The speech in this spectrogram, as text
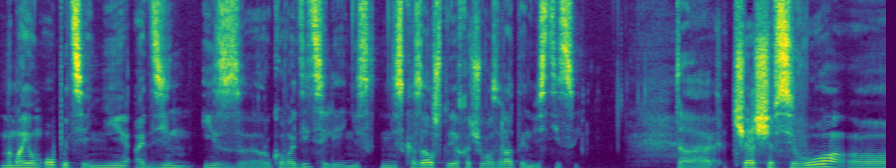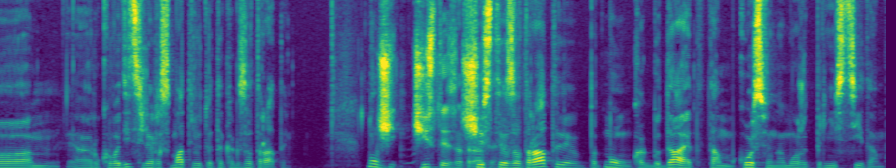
на моем опыте ни один из руководителей не, не сказал, что я хочу возврата инвестиций. Так. Чаще всего руководители рассматривают это как затраты. Ну, Чи- чистые затраты. Чистые затраты, ну, как бы, да, это там косвенно может принести там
